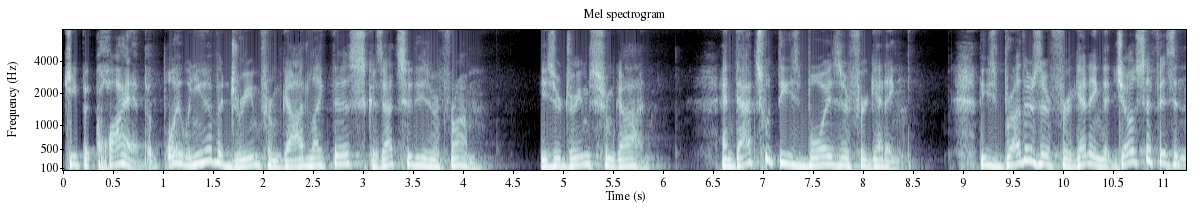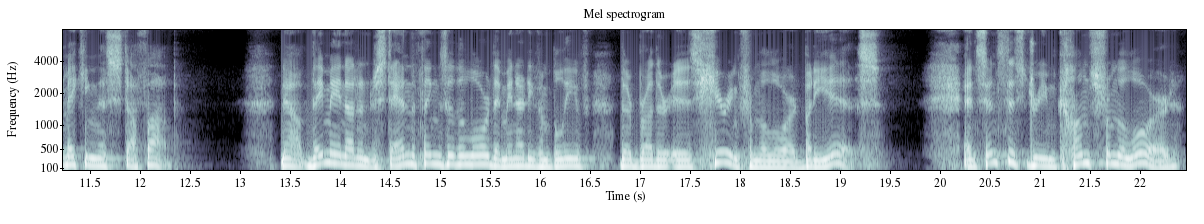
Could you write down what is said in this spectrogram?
keep it quiet. But boy, when you have a dream from God like this, because that's who these are from, these are dreams from God. And that's what these boys are forgetting. These brothers are forgetting that Joseph isn't making this stuff up. Now, they may not understand the things of the Lord. They may not even believe their brother is hearing from the Lord, but he is. And since this dream comes from the Lord,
